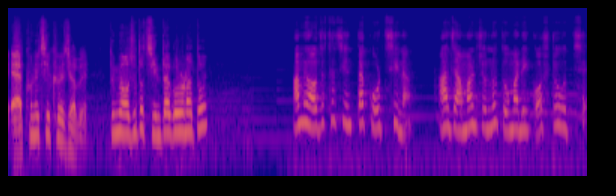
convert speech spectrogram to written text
এখনই ঠিক হয়ে যাবে। তুমি অযথা চিন্তা করো না তো। আমি অযথা চিন্তা করছি না। আজ আমার জন্য তোমার এই কষ্ট হচ্ছে।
